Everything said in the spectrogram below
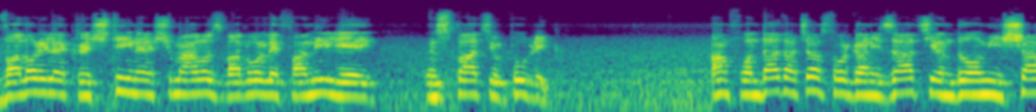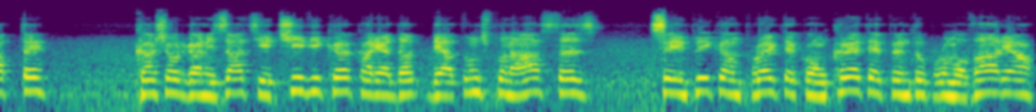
valorile creștine și mai ales valorile familiei în spațiul public. Am fondat această organizație în 2007 ca și organizație civică care de atunci până astăzi se implică în proiecte concrete pentru promovarea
